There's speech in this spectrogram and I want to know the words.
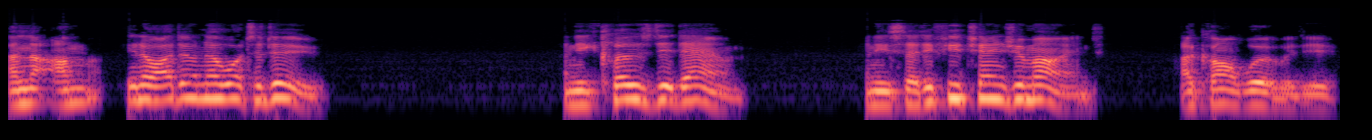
and I'm, you know, I don't know what to do. And he closed it down, and he said, if you change your mind, I can't work with you.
